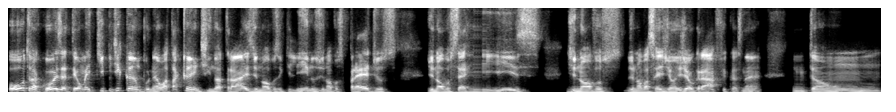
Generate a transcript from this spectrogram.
Outra coisa é ter uma equipe de campo, né, o atacante indo atrás de novos inquilinos, de novos prédios, de novos CRIs, de novos de novas regiões geográficas, né? Então,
